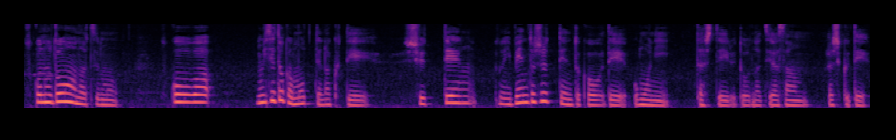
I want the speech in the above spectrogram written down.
そこのドーナツもそこはお店とか持ってなくて出店イベント出店とかで主に出しているドーナツ屋さんらしくて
